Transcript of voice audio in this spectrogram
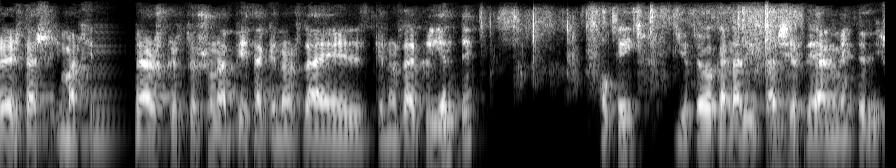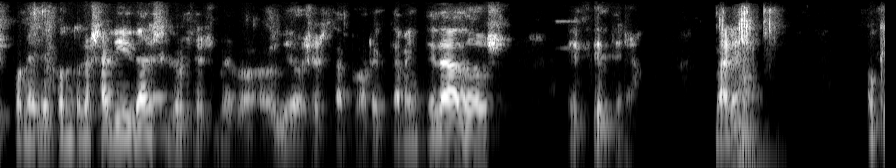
¿Vale? imaginaros que esto es una pieza que nos da el, que nos da el cliente. ¿Ok? Yo tengo que analizar si realmente dispone de contrasalidas, si los desmoldeos están correctamente dados, etcétera. ¿Vale? Ok.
